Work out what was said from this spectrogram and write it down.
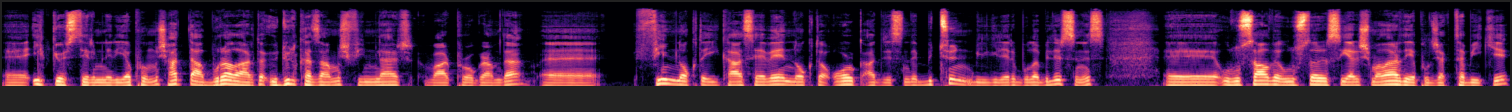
e, ilk gösterimleri yapılmış. Hatta buralarda ödül kazanmış filmler var programda. E, film.iksv.org adresinde bütün bilgileri bulabilirsiniz. E, ulusal ve uluslararası yarışmalar da yapılacak tabii ki.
